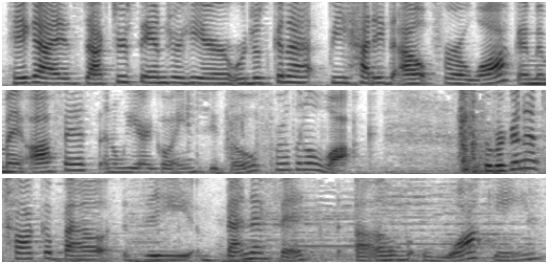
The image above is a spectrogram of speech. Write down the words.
Hey guys, Dr. Sandra here. We're just gonna be headed out for a walk. I'm in my office and we are going to go for a little walk. So we're gonna talk about the benefits of walking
